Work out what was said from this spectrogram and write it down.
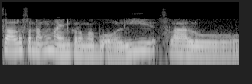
selalu senang main ke rumah Bu Oli selalu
